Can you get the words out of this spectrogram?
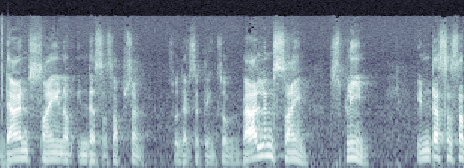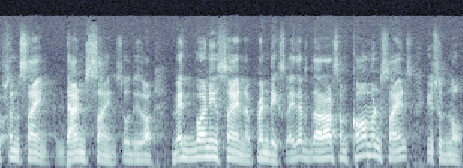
dance sign of intussusception. So, that is the thing. So, Ballance sign spleen intussusception sign dance sign. So, these are McBurney sign appendix like that there are some common signs you should know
